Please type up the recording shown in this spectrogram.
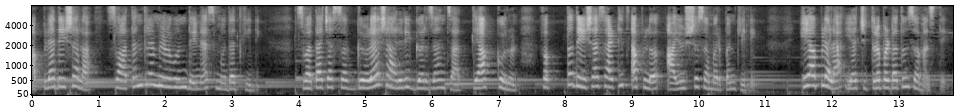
आपल्या देशाला स्वातंत्र्य मिळवून देण्यास मदत केली. स्वतःच्या सगळ्या शारीरिक गरजांचा त्याग करून फक्त देशासाठीच आपलं आयुष्य समर्पण केले. हे आपल्याला या चित्रपटातून समजते.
